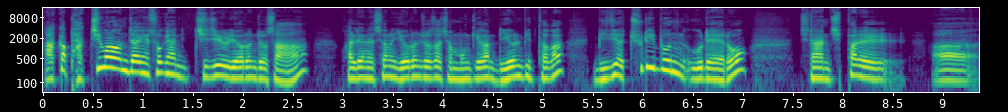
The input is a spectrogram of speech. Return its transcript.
아까 박지원 원장이 소개한 지지율 여론조사 관련해서는 여론조사 전문기관 리얼미터가 미디어 출입은 의뢰로 지난 18일 아,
